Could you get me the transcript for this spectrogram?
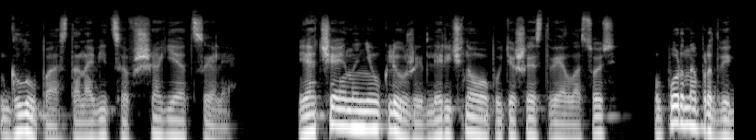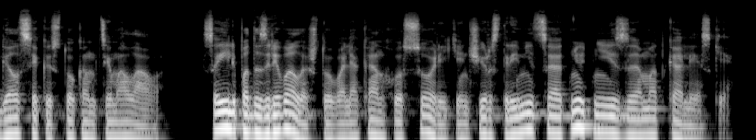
Глупо остановиться в шаге от цели. И отчаянно неуклюжий для речного путешествия лосось упорно продвигался к истокам Тималао. Саиль подозревала, что Валякан Хосори Кенчир стремится отнюдь не из-за мотка лески.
